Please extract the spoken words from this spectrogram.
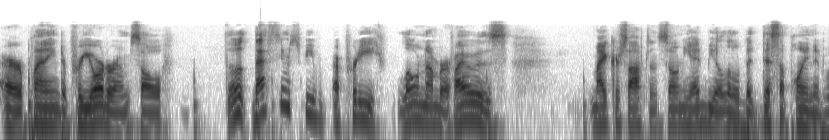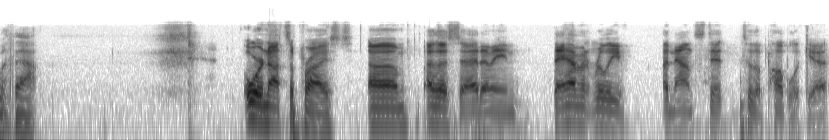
are planning to pre-order them. So th- that seems to be a pretty low number. If I was Microsoft and Sony, I'd be a little bit disappointed with that. or not surprised. Um, as I said, I mean, they haven't really announced it to the public yet,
